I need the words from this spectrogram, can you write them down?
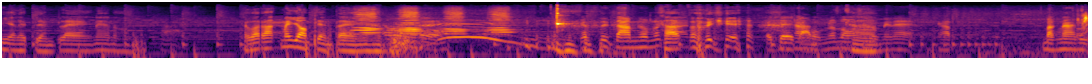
มีอะไรเปลี่ยนแปลงแน่นอน แต่ว่ารักไม่ยอมเปลี่ยนแปลงนะครับก็ติดตามชมแล้วคกัรับนโอเคไปเจอคกัรับนผมรับรองครับสนุกแน่ๆครับ บักหน้าพี่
